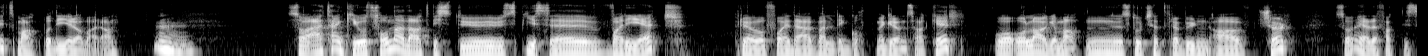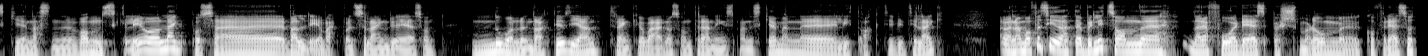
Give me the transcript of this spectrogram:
litt smak på de råvarene. Mm. Så jeg tenker jo sånn er det at hvis du spiser variert, prøver å få i deg veldig godt med grønnsaker, og, og lager maten stort sett fra bunnen av sjøl, så er det faktisk nesten vanskelig å legge på seg veldig, i hvert fall så lenge du er sånn noenlunde aktiv. Igjen, trenger ikke å være noe sånn treningsmenneske, men eh, litt aktiv i tillegg. Men jeg må få si at det blir litt sånn eh, når jeg får det spørsmålet om eh, hvorfor jeg er så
